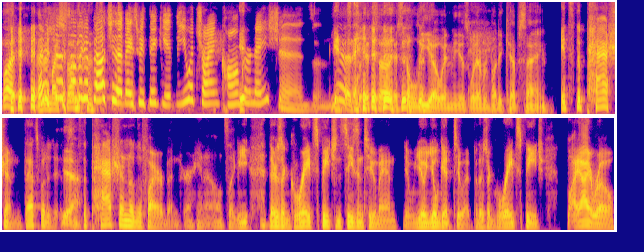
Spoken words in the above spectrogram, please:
But and then There's my just son, something about you that makes me think you, you would try and conquer nations. And yeah, It's- it's, it's, uh, it's the Leo in me, is what everybody kept saying. it's the passion. That's what it is. Yeah. It's the passion of the firebender. You know, it's like you, there's a great speech in season two, man. You, you'll you'll get to it, but there's a great speech by Iroh,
